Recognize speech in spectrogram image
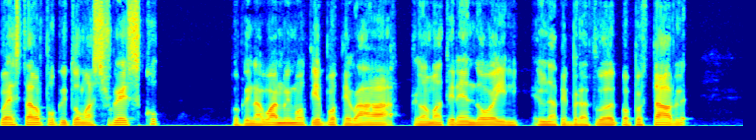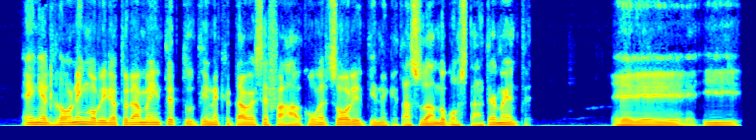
puede estar un poquito más fresco, porque el agua al mismo tiempo te va, te va manteniendo en, la temperatura del cuerpo estable. En el running, obligatoriamente, tú tienes que estar a veces fajado con el sol y tienes que estar sudando constantemente. Eh, y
